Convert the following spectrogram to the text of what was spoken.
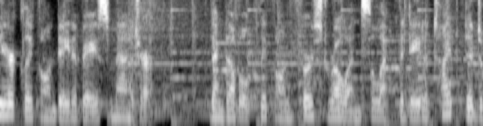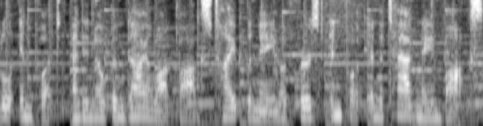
Here click on Database Manager. Then double-click on first row and select the data type digital input and in open dialog box type the name of first input in the tag name box.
